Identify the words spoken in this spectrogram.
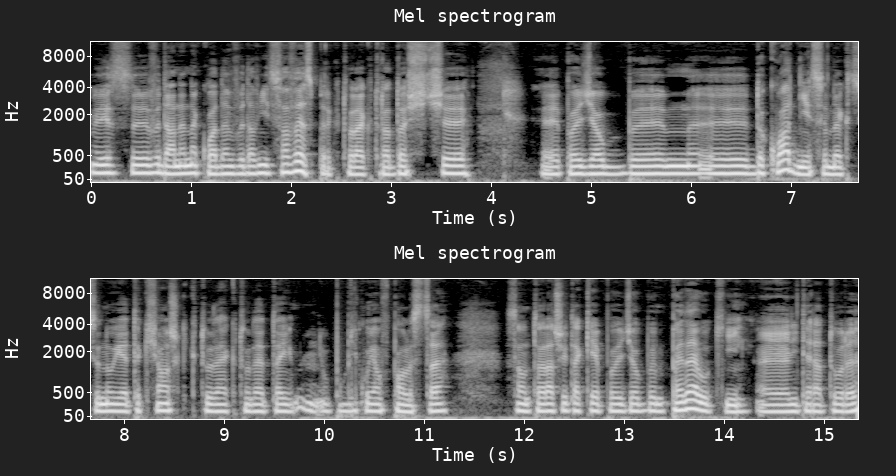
jest y, wydane nakładem wydawnictwa Wesper, która, która dość y, powiedziałbym dokładnie selekcjonuje te książki, które, które tutaj mm, publikują w Polsce. Są to raczej takie, powiedziałbym, perełki y, literatury,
